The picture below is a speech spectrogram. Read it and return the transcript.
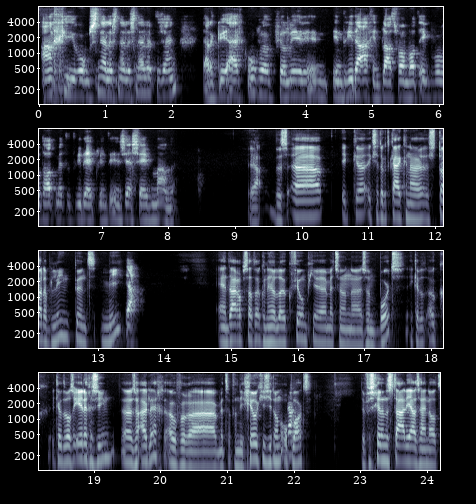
aangieren om sneller, sneller, sneller te zijn. Ja, dan kun je eigenlijk ongelooflijk veel leren in, in drie dagen. In plaats van wat ik bijvoorbeeld had met de 3D-printen in zes, zeven maanden. Ja, dus ik, uh, ik zit ook te kijken naar startuplean.me. Ja. En daarop staat ook een heel leuk filmpje met zo'n uh, zo'n bord. Ik heb, dat ook, ik heb het wel eens eerder gezien, zo'n uitleg over met van die geeltjes die je dan opplakt. Ja. De verschillende stadia zijn dat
